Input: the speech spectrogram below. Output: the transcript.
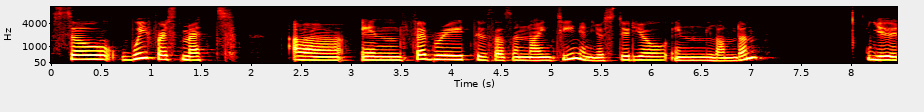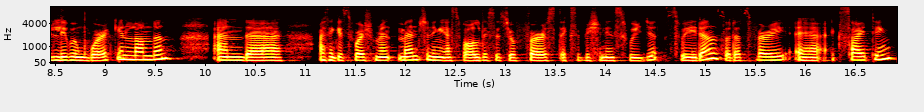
so we first met uh, in February 2019 in your studio in London. You live and work in London, and uh, I think it's worth men mentioning as well. This is your first exhibition in Sweden, Sweden so that's very uh, exciting.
